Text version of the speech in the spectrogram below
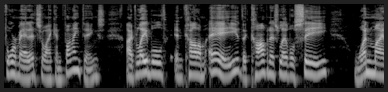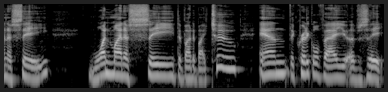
formatted so I can find things. I've labeled in column A the confidence level C, 1 minus C, 1 minus c divided by 2, and the critical value of z.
